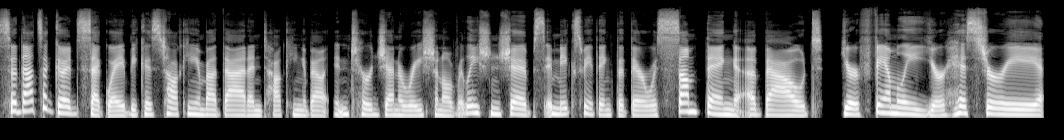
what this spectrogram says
So that's a good segue because talking about that and talking about intergenerational relationships, it makes me think that there was something about your family, your history,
